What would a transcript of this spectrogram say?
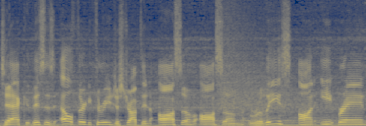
deck, this is L33, just dropped an awesome, awesome release on Eat Brain.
